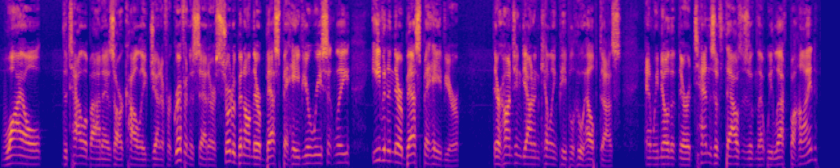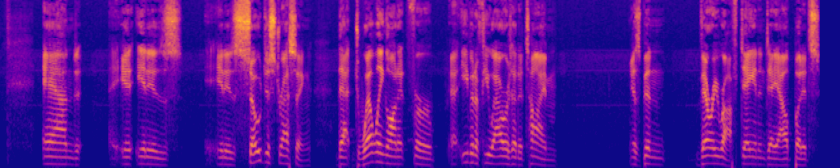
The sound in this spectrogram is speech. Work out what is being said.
while the Taliban, as our colleague Jennifer Griffin has said, are sort of been on their best behavior recently. Even in their best behavior, they're hunting down and killing people who helped us, and we know that there are tens of thousands of them that we left behind, and it, it is it is so distressing that dwelling on it for uh, even a few hours at a time has been very rough, day in and day out. But it's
